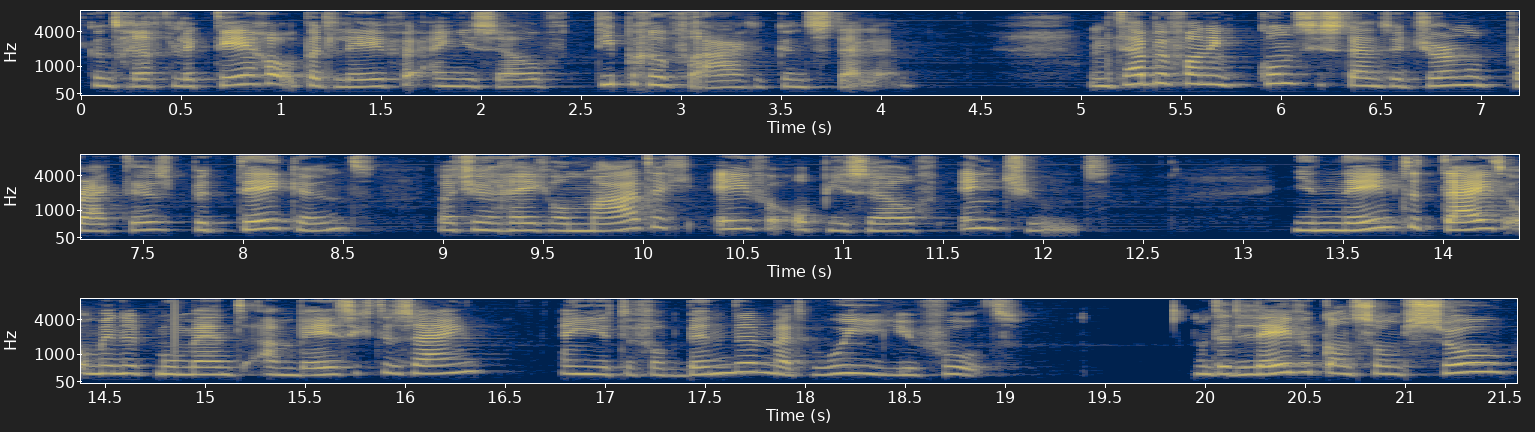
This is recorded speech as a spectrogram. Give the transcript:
kunt reflecteren op het leven en jezelf diepere vragen kunt stellen. En het hebben van een consistente journal practice betekent dat je regelmatig even op jezelf intuned. Je neemt de tijd om in het moment aanwezig te zijn en je te verbinden met hoe je je voelt. Want het leven kan soms zo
